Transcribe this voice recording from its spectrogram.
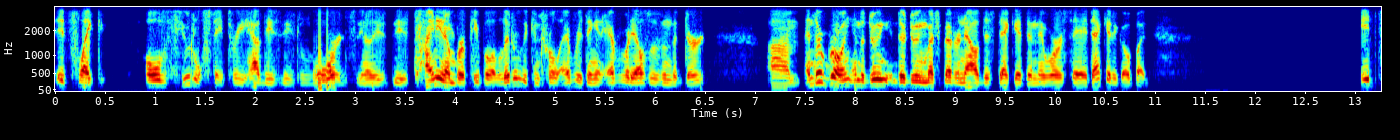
it's like old feudal states where you have these, these lords, you know, these, these tiny number of people that literally control everything and everybody else is in the dirt. Um, and they're growing and they're doing, they're doing much better now this decade than they were, say, a decade ago. But it's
